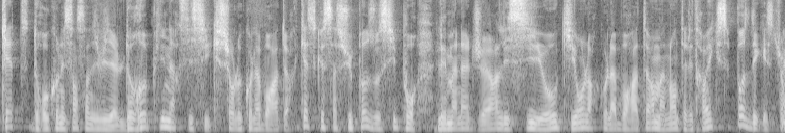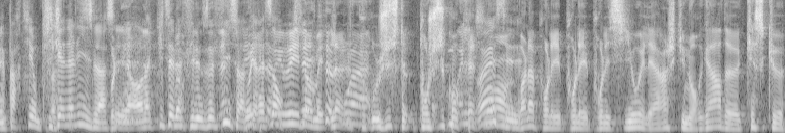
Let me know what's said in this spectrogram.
quête de reconnaissance individuelle, de repli narcissique sur le collaborateur. Qu'est-ce que ça suppose aussi pour les managers, les CEO qui ont leurs collaborateurs maintenant en télétravail, qui se posent des questions On est parti en psychanalyse là, c'est- on a quitté la philosophie, c'est Oui, intéressant. Oui, oui, non, mais là, pour juste, pour juste concrètement, ouais, voilà, pour les, pour, les, pour les CEO et les RH qui nous regardent, euh, qu'est-ce que,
